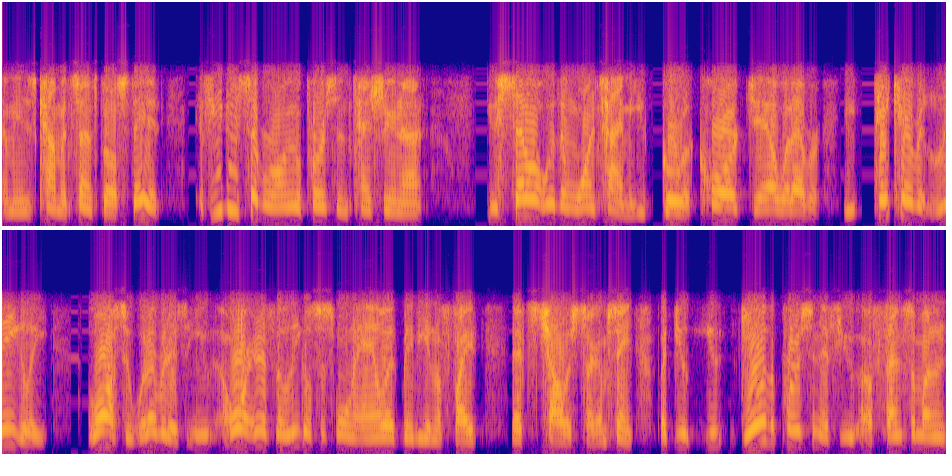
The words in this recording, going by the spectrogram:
I mean, it's common sense, but I'll state it. If you do something wrong to a person intentionally or not, you settle it with them one time. You go to court, jail, whatever. You take care of it legally lawsuit, whatever it is, you, or if the legal system won't handle it, maybe in a fight, that's childish talk. I'm saying, but you you deal with the person if you offend someone,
